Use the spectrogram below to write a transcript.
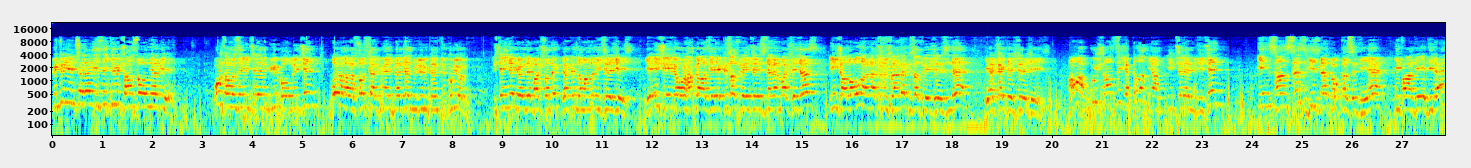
Bütün ilçeler İznik gibi şanslı olmayabilir. Bursa'mızın ilçeleri büyük olduğu için oralara sosyal güvenlik merkez müdürlüklerimizi kuruyoruz. İşte İnegöl'de başladık, yakın zamanda bitireceğiz. Yenişehir ve Orhan Gazi'de kısa süre içerisinde hemen başlayacağız. İnşallah onların açılışlarını da kısa süre içerisinde gerçekleştireceğiz. Ama bu şansı yakalamayan ilçelerimiz için insansız hizmet noktası diye ifade edilen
